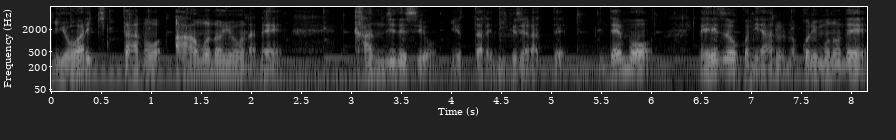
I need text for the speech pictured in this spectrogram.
弱りきったあのアームのようなね、感じですよ。言ったら肉じゃがって。でも、冷蔵庫にある残り物で、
